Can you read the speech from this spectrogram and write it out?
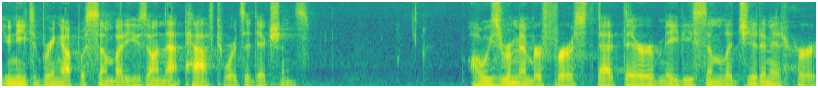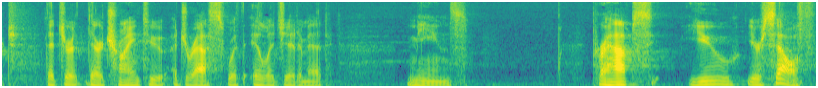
you need to bring up with somebody who's on that path towards addictions. Always remember first that there may be some legitimate hurt that they're trying to address with illegitimate means. Perhaps you yourself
